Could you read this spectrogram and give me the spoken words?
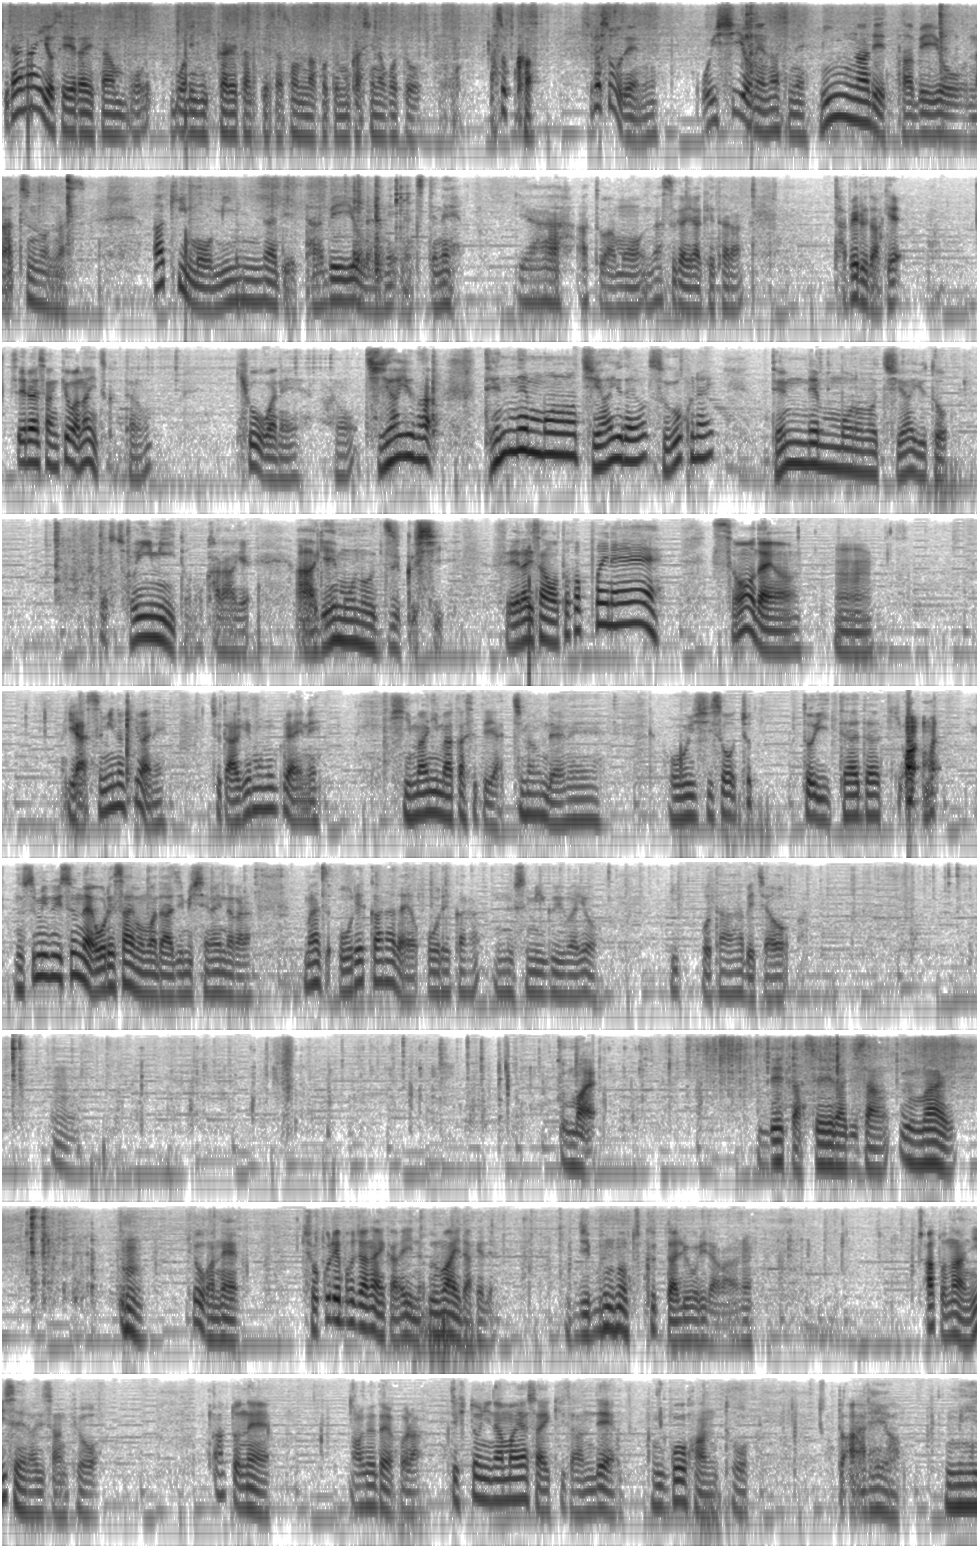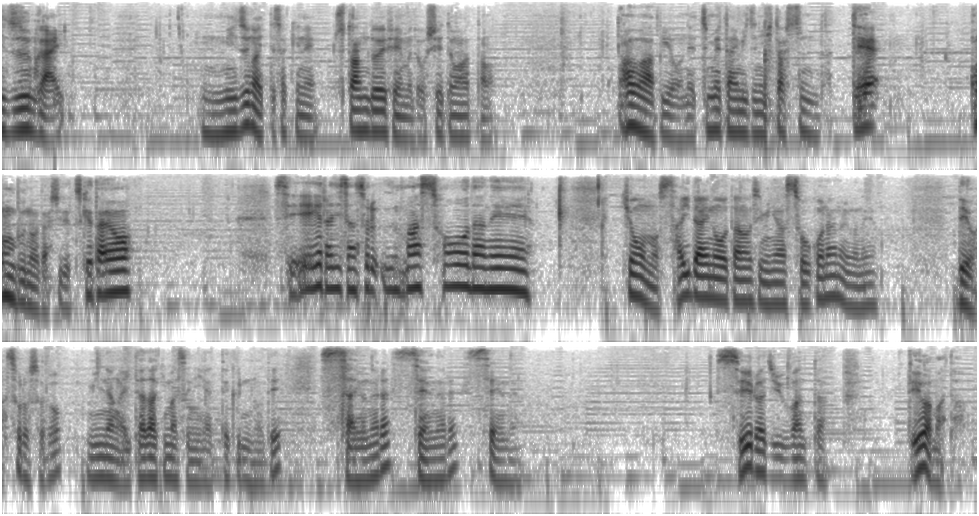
知らないよ、聖来さん。ぼ俺に聞かれたってさ、そんなこと、昔のこと。あ、そっか。そりゃそうだよね。美味しいよね、ナスね。みんなで食べよう、夏のナス。秋もみんなで食べようね、なつってね。いやー、あとはもう、ナスが焼けたら、食べるだけ。セイライさん、今日は何作ったの？今日はね、あの、血鮎が、天然物の血鮎だよ。すごくない？天然物の血鮎と、とソイミートの唐揚げ、揚げ物尽くし。セイライさん、男っぽいね。そうだよ。うん。休みの日はね、ちょっと揚げ物ぐらいね、暇に任せてやっちまうんだよね。美味しそう。ちょっといただき、あ、お前、盗み食いすんなよ。俺さえもまだ味見してないんだから。まず、俺からだよ。俺から。盗み食いはよ。一歩食べちゃおう。うん。うまい。出た、セイラジさん。うまい。うん。今日はね、食レポじゃないからいいの。うまいだけで。自分の作った料理だからね。あと何？セイラジさん今日。あとね、あれだよ、ほら。適当に生野菜刻んで、ご飯と、あとあれよ、水貝。水貝ってさっきね、スタンド FM で教えてもらったの。アワビをね、冷たい水に浸すんだって。昆布の出汁でつけたよ。セーラジさん、それうまそうだね。今日の最大のお楽しみはそこなのよね。では、そろそろみんながいただきますにやってくるので、さよなら、さよなら、さよなら。セーラジワンタップ。ではまた。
